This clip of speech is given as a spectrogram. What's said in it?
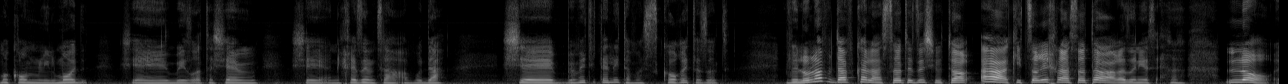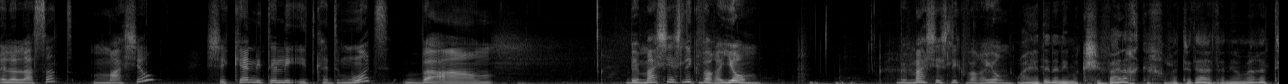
מקום ללמוד, שבעזרת השם, שאני אחרי זה אמצא עבודה, שבאמת ייתן לי את המשכורת הזאת. ולא לאו דווקא לעשות איזשהו תואר, אה, כי צריך לעשות תואר, אז אני אעשה. לא, אלא לעשות משהו שכן ייתן לי התקדמות ב... במה שיש לי כבר היום. במה שיש לי כבר היום. וואי, עדן, אני מקשיבה לך ככה, ואת יודעת, אני אומרת,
